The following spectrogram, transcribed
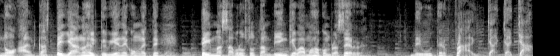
No, Al Castellano es el que viene con este tema sabroso también que vamos a complacer. The Butterfly, cha, cha, cha.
